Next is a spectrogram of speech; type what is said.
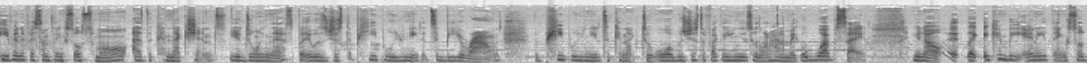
Even if it's something so small as the connections. You're doing this, but it was just the people you needed to be around, the people you needed to connect to, or it was just the fact that you needed to learn how to make a website. You know, it, like it can be anything. So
